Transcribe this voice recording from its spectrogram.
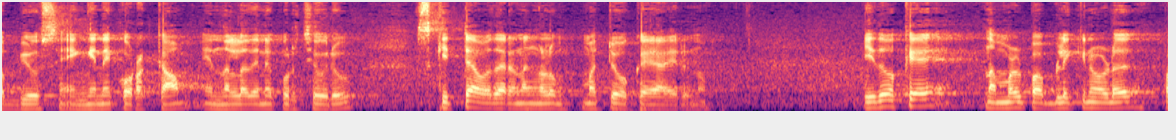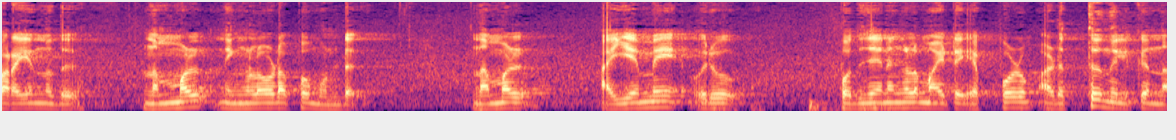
അബ്യൂസ് എങ്ങനെ കുറക്കാം എന്നുള്ളതിനെക്കുറിച്ച് ഒരു സ്കിറ്റ് അവതരണങ്ങളും മറ്റുമൊക്കെ ആയിരുന്നു. ഇതൊക്കെ നമ്മൾ പബ്ലിക്കിനോട് പറയുന്നത് നമ്മൾ നിങ്ങളോടൊപ്പമുണ്ട്. നമ്മൾ ഐ എം എ ഒരു പൊതുജനങ്ങളുമായിട്ട് എപ്പോഴും അടുത്ത് നിൽക്കുന്ന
